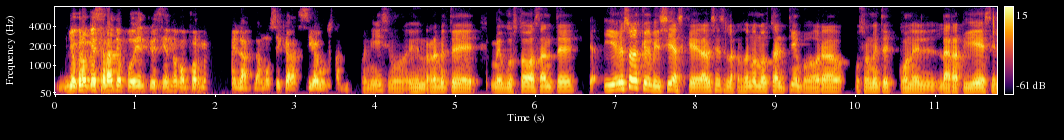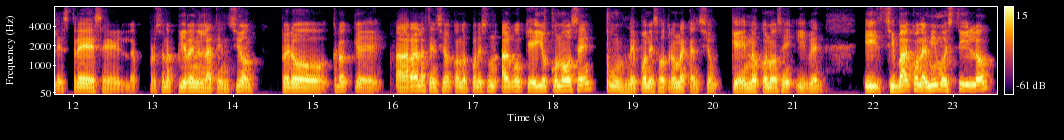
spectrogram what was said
Yo creo que ese ratio puede ir creciendo conforme la, la, música siga gustando. Buenísimo, realmente me gustó bastante. Y eso es lo que decías, que a veces la persona no está el tiempo. Ahora, usualmente con la rapidez, el estrés, la persona pierde la atención pero creo que agarra la atención cuando pones algo que ellos conocen, le pones otra, una canción que no conocen y ven. Y si va con el mismo estilo,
